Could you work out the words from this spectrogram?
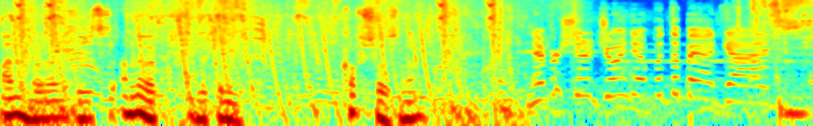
anhört, wie sich das anhört mit dem Kopfschuss, ne? Never should have joined up with the bad guys.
